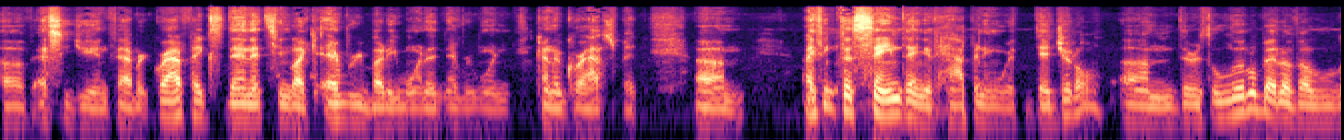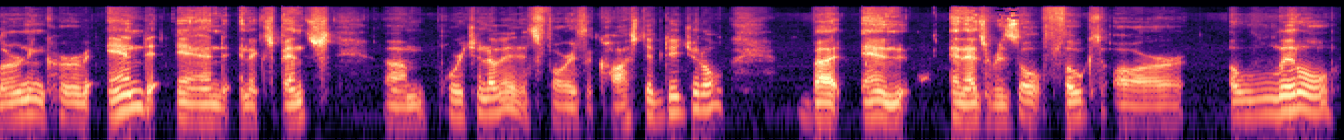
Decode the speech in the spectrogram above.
of SEG and fabric graphics, then it seemed like everybody wanted and everyone kind of grasped it. Um, I think the same thing is happening with digital. Um, there's a little bit of a learning curve and and an expense um, portion of it as far as the cost of digital, but and and as a result, folks are a little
